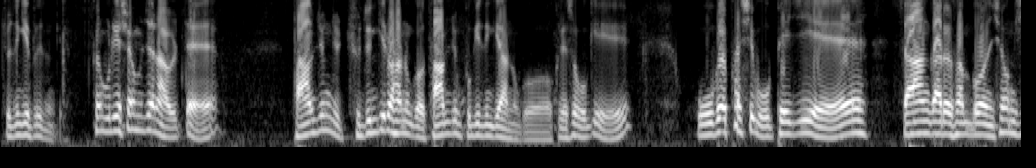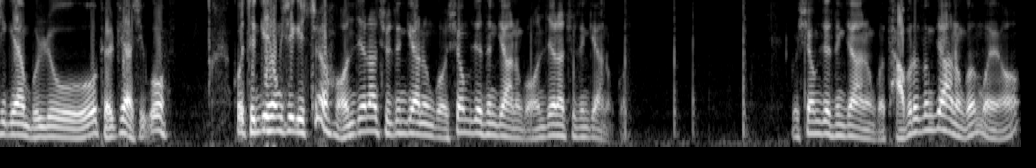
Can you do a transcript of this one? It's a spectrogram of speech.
주등기 부기등기. 그럼 우리가 시험 문제 나올 때 다음 중 주등기로 하는 거, 다음 중 부기등기 하는 거. 그래서 여기 585페이지에 쌍가르 3번 형식이한 분류 별표하시고 그 등기 형식 있죠? 언제나 주등기하는 거, 시험 문제 등기하는 거, 언제나 주등기하는 거. 그 시험 문제 등기하는 거, 답으로 등기하는 건 뭐예요?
